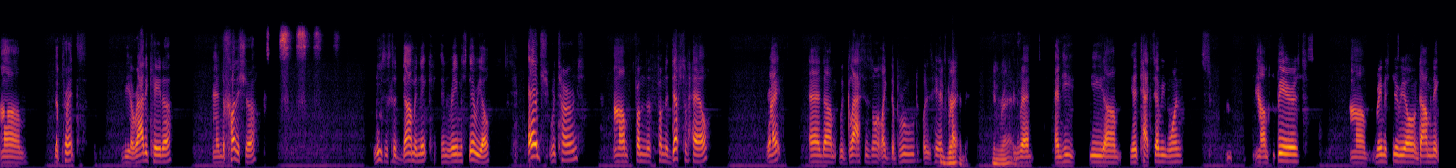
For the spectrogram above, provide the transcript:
Um. The Prince, the Eradicator, and the Punisher loses to Dominic and Rey Mysterio. Edge returns um, from the from the depths of hell, right? And um, with glasses on, like the Brood, but his hair's In cut red. In red. in red. And he he um he attacks everyone. Um, Spears, um, Rey Mysterio, and Dominic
